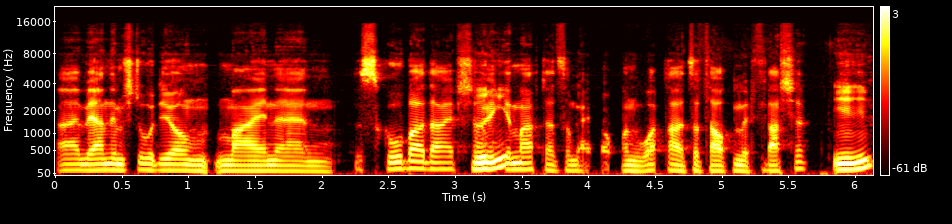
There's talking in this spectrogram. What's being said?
äh, während dem Studium meinen Scuba Dive Schein Mhm. gemacht, also mit Open Water, also Tauchen mit Flasche. Mhm.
